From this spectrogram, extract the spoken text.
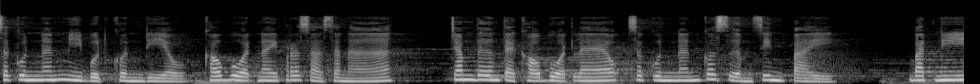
สกุลนั้นมีบุตรคนเดียว เขาบวชในพระศาสนาจำเดิมแต่เขาบวชแล้ว สกุลนั้นก็เสื่อมสิ้นไป บัดนี้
